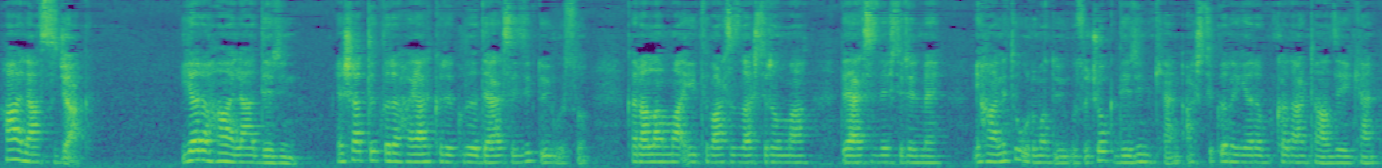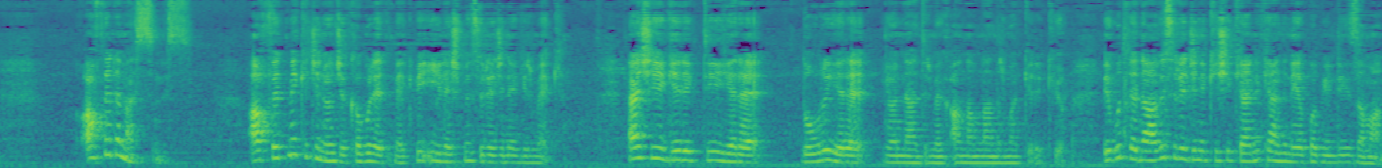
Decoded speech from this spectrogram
hala sıcak. Yara hala derin. Yaşattıkları hayal kırıklığı, değersizlik duygusu, karalanma, itibarsızlaştırılma, değersizleştirilme, ihanete uğrama duygusu çok derinken, açtıkları yara bu kadar tazeyken affedemezsiniz. Affetmek için önce kabul etmek, bir iyileşme sürecine girmek. Her şeyi gerektiği yere, doğru yere yönlendirmek, anlamlandırmak gerekiyor. Ve bu tedavi sürecini kişi kendi kendine yapabildiği zaman,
